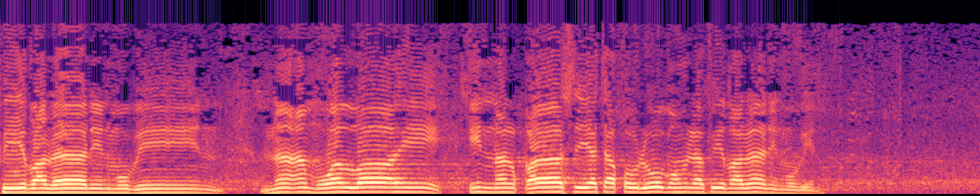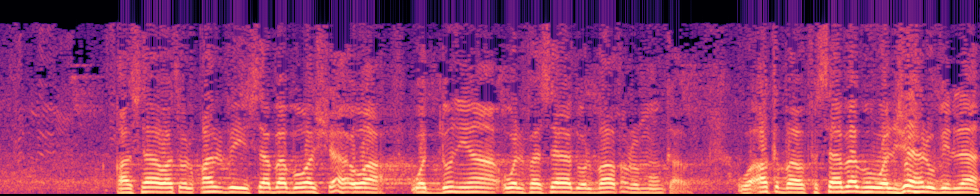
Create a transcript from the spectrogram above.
في ضلال مبين. نعم والله إن القاسية قلوبهم لفي ضلال مبين. قساوة القلب سببها الشهوة والدنيا والفساد والباطل والمنكر. وأكبر سبب هو الجهل بالله.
